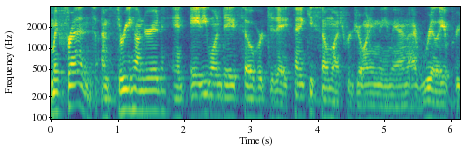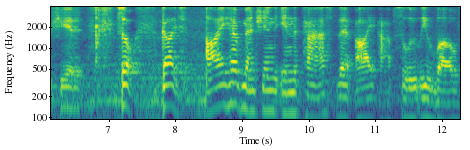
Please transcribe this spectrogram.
My friends, I'm 381 days sober today. Thank you so much for joining me, man. I really appreciate it. So, guys, I have mentioned in the past that I absolutely love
